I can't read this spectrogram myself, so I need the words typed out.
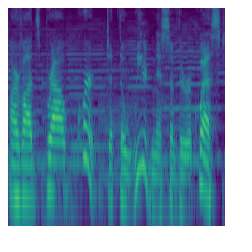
Arvad's brow quirked at the weirdness of the request,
